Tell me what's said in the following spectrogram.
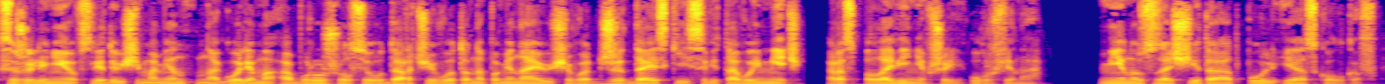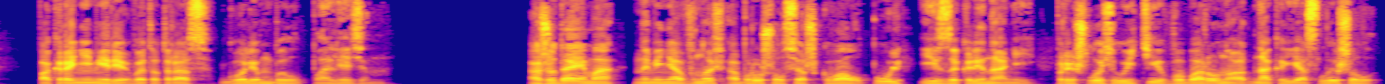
К сожалению, в следующий момент на голема обрушился удар чего-то напоминающего джедайский световой меч, располовинивший Урфина. Минус защита от пуль и осколков – по крайней мере, в этот раз голем был полезен. Ожидаемо на меня вновь обрушился шквал пуль и заклинаний. Пришлось уйти в оборону, однако я слышал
